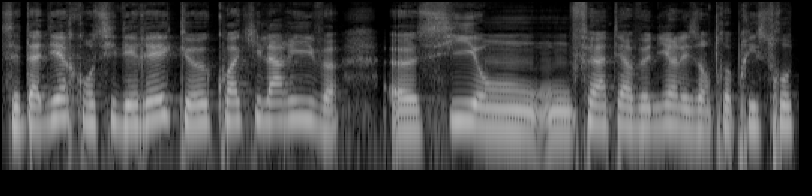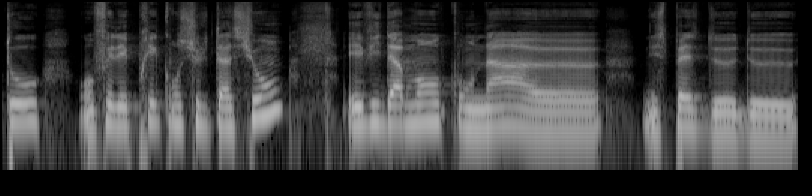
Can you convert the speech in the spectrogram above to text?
C'est-à-dire considérer que quoi qu'il arrive, euh, si on, on fait intervenir les entreprises trop tôt, on fait des pré-consultations, évidemment qu'on a euh, une espèce de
